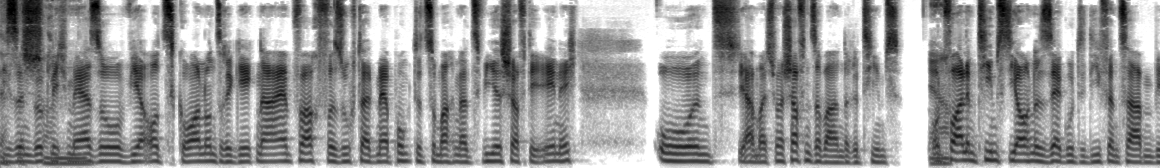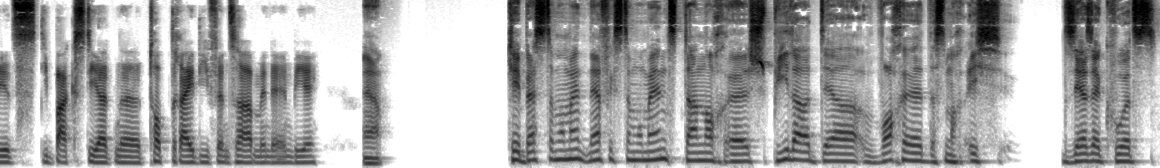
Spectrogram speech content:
die das sind wirklich mehr so, wir outscoren unsere Gegner einfach, versucht halt mehr Punkte zu machen als wir, schafft ihr eh nicht. Und ja, manchmal schaffen es aber andere Teams. Ja. Und vor allem Teams, die auch eine sehr gute Defense haben, wie jetzt die Bucks, die halt eine Top 3 Defense haben in der NBA. Ja. Okay, bester Moment, nervigster Moment. Dann noch äh, Spieler der Woche. Das mache ich sehr, sehr kurz.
